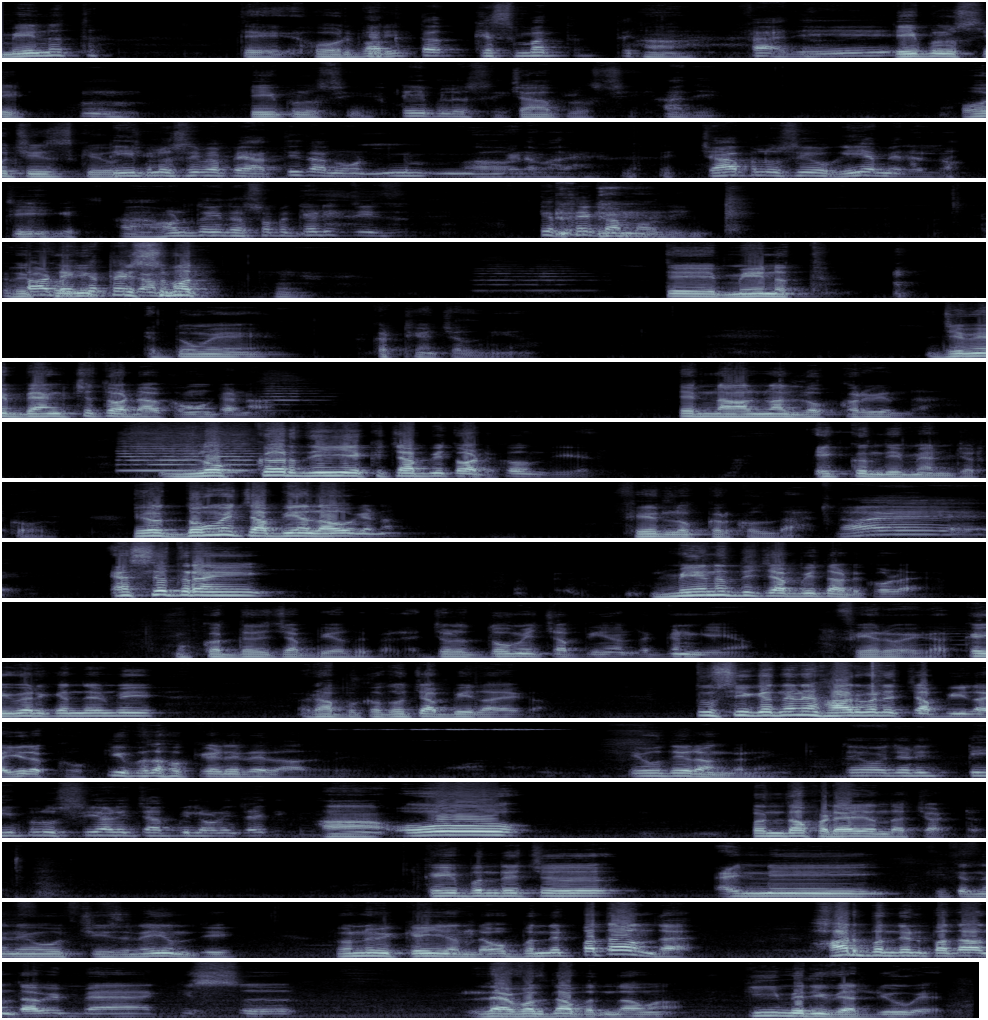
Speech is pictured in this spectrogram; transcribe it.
ਮਿਹਨਤ ਤੇ ਹੋਰ ਕਿਹੜੀ? ਵਕਤ ਕਿਸਮਤ ਤੇ ਹਾਂ। ਭਾਜੀ। ਟੀ ਪਲੂਸੀ ਹੂੰ। ਟੀ ਪਲੂਸੀ ਟੀ ਪਲੂਸੀ ਚਾਹ ਪਲੂਸੀ ਹਾਂਜੀ। ਉਹ ਚੀਜ਼ ਕਿਉਂ ਟੀ ਪਲੂਸੀ ਮੈਂ ਪਿਆਤੀ ਤੁਹਾਨੂੰ। ਮੈਡਮ ਆ ਚਾਹ ਪਲੂਸੀ ਹੋ ਗਈ ਹੈ ਮੇਰੇ ਲਈ। ਠੀਕ ਹੈ। ਹਾਂ ਹੁਣ ਤੁਸੀਂ ਦੱਸੋ ਵੀ ਕਿਹੜੀ ਚੀਜ਼ ਕਿੱਥੇ ਕੰਮ ਆਉਂਦੀ? ਤੁਹਾਡੇ ਕਿੱਥੇ ਕੰਮ ਕਿਸਮਤ। ਤੇ ਮਿਹਨਤ। ਇਹ ਦੋਵੇਂ ਇਕੱਠੀਆਂ ਚੱਲਦੀਆਂ। ਜਿਵੇਂ ਬੈਂਕ 'ਚ ਤੁਹਾਡਾ ਅਕਾਊਂਟ ਹੈ ਨਾ ਤੇ ਨਾਲ ਨਾਲ ਲੋਕਰ ਵੀ ਹੁੰਦਾ। ਲੋਕਰ ਦੀ ਇੱਕ ਚਾਬੀ ਤੁਹਾਡੇ ਕੋਲ ਹੁੰਦੀ ਹੈ ਇੱਕ ਹੁੰਦੀ ਮੈਨੇਜਰ ਕੋਲ। ਜਦੋਂ ਦੋਵੇਂ ਚਾਬੀਆਂ ਲਾਓਗੇ ਨਾ ਫਿਰ ਲੋਕਰ ਖੁੱਲਦਾ ਹੈ। ਹਾਏ! ਐਸੇ ਤਰ੍ਹਾਂ ਹੀ ਮਿਹਨਤ ਦੀ ਚਾਬੀ ਤੁਹਾਡੇ ਕੋਲ ਹੈ। ਮੁਕੱਦਰ ਦੀ ਚਾਬੀ ਉਹਦੇ ਕੋਲ ਹੈ। ਜਦੋਂ ਦੋਵੇਂ ਚਾਬੀਆਂ ਲੱਗਣਗੀਆਂ ਫਿਰ ਹੋਏਗਾ। ਕਈ ਵਾਰ ਕਹਿੰਦੇ ਨੇ ਵੀ ਰੱਬ ਕਦੋਂ ਚਾਬੀ ਲਾਏਗਾ? ਤੁਸੀਂ ਕਹਿੰਦੇ ਨੇ ਹਰ ਵੇਲੇ ਚਾਬੀ ਲਾਈ ਰੱਖੋ ਕੀ ਪਤਾ ਉਹ ਕਿਹੜੇ ਵੇਲੇ ਲਾ ਦੇਵੇ। ਇਹ ਉਹਦੇ ਰੰਗ ਨੇ। ਤੇ ਉਹ ਜਿਹੜੀ ਟੀ ਪਲੂਸੀ ਵਾਲੀ ਚਾਬੀ ਲਾਉਣੀ ਚਾਹੀਦੀ? ਹਾਂ ਉਹ ਬੰਦਾ ਫੜਿਆ ਜਾਂਦਾ ਝੱਟ। ਕਈ ਬੰਦੇ 'ਚ ਇੰਨੀ ਕੀ ਕਹਿੰਦੇ ਨੇ ਉਹ ਚੀਜ਼ ਨਹੀਂ ਹੁੰਦੀ। ਉਹਨੂੰ ਵੀ ਕਹੀ ਜਾਂਦਾ ਉਹ ਬੰਦੇ ਨੂੰ ਪਤਾ ਹੁੰਦਾ। ਹਰ ਬੰਦੇ ਨੂੰ ਪਤਾ ਹੁੰਦਾ ਵੀ ਮੈਂ ਕਿਸ ਲੈਵਲ ਦਾ ਬੰਦਾ ਵਾਂ ਕੀ ਮੇਰੀ ਵੈਲਿਊ ਹੈ।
